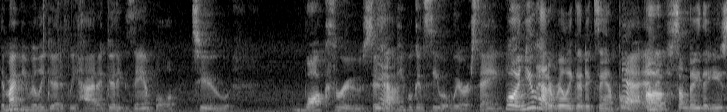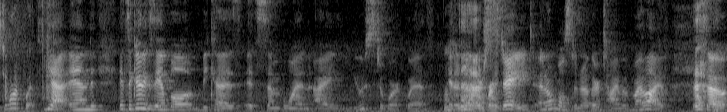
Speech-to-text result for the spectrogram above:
it might be really good if we had a good example to walk through so yeah. that people could see what we were saying. Well, and you had a really good example yeah, of somebody that you used to work with. Yeah, and it's a good example because it's someone I used to work with in another right. state and almost another time of my life. so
